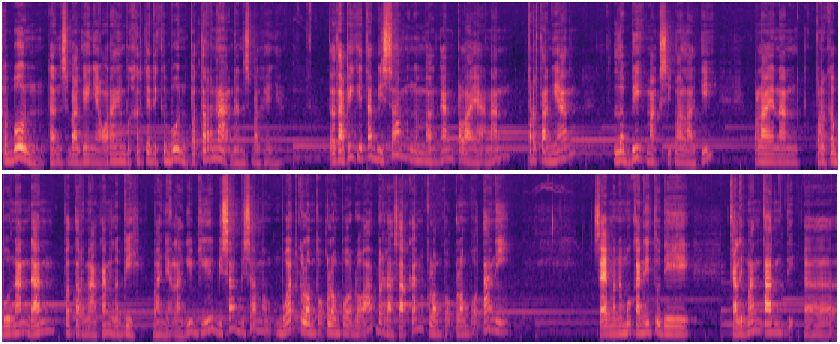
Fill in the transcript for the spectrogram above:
kebun dan sebagainya, orang yang bekerja di kebun, peternak dan sebagainya. Tetapi kita bisa mengembangkan pelayanan pertanian lebih maksimal lagi, pelayanan perkebunan dan peternakan lebih banyak lagi. Jadi bisa bisa membuat kelompok-kelompok doa berdasarkan kelompok-kelompok tani. Saya menemukan itu di Kalimantan eh,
